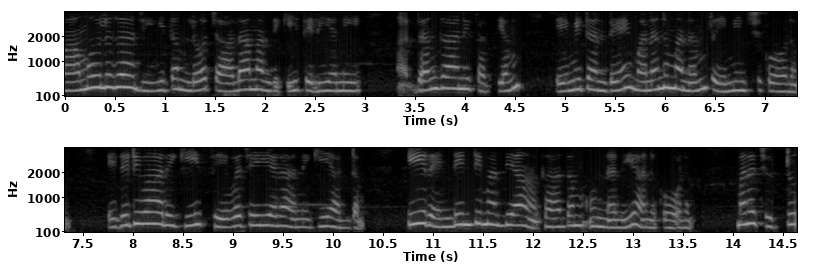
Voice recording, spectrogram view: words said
మామూలుగా జీవితంలో చాలామందికి తెలియని అర్థం కాని సత్యం ఏమిటంటే మనను మనం ప్రేమించుకోవడం ఎదుటివారికి సేవ చేయడానికి అడ్డం ఈ రెండింటి మధ్య అగాధం ఉన్నది అనుకోవడం. మన చుట్టూ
